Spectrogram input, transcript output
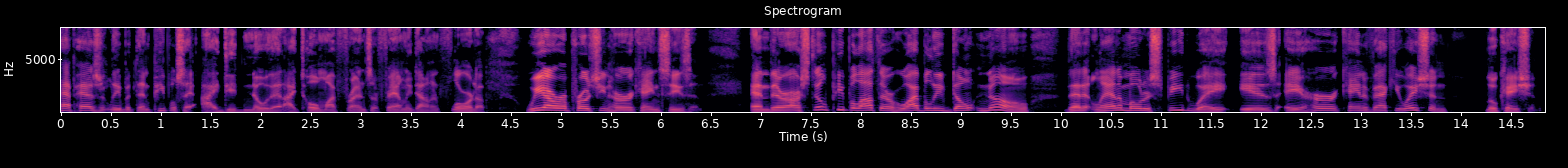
haphazardly, but then people say, I didn't know that. I told my friends or family down in Florida. We are approaching hurricane season. And there are still people out there who I believe don't know that Atlanta Motor Speedway is a hurricane evacuation location.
